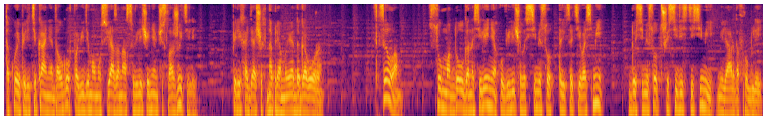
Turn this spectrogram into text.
Такое перетекание долгов, по-видимому, связано с увеличением числа жителей – переходящих на прямые договоры. В целом, сумма долга населения увеличилась с 738 до 767 миллиардов рублей.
